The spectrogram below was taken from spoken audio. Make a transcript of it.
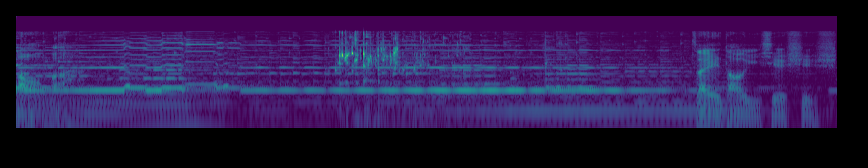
倒吧。再倒一些试试。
